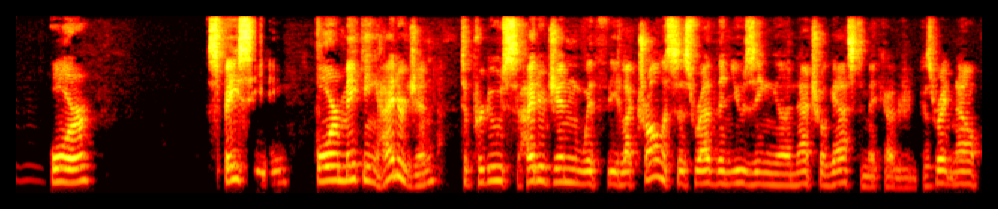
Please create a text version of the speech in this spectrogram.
mm-hmm. or space heating, or making hydrogen to produce hydrogen with electrolysis rather than using uh, natural gas to make hydrogen. Because right now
